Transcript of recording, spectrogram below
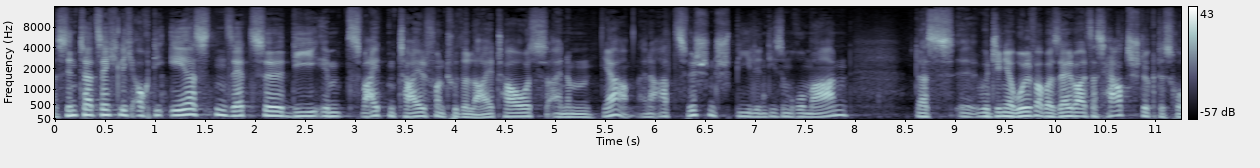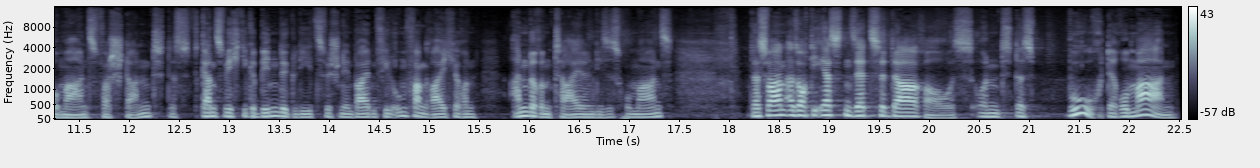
das sind tatsächlich auch die ersten Sätze, die im zweiten Teil von To the Lighthouse, einem, ja, einer Art Zwischenspiel in diesem Roman, das äh, Virginia Woolf aber selber als das Herzstück des Romans verstand, das ganz wichtige Bindeglied zwischen den beiden viel umfangreicheren anderen Teilen dieses Romans. Das waren also auch die ersten Sätze daraus. Und das Buch, der Roman,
